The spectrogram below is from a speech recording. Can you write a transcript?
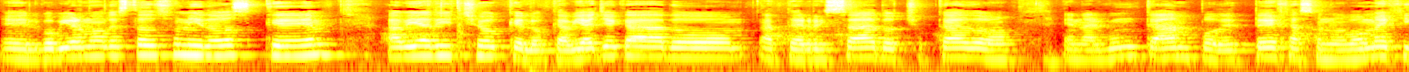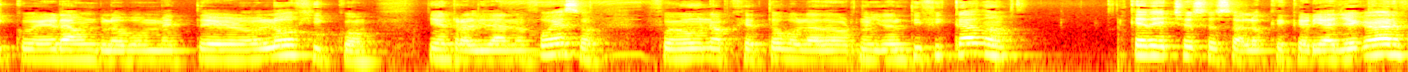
el gobierno de Estados Unidos que había dicho que lo que había llegado, aterrizado, chocado en algún campo de Texas o Nuevo México era un globo meteorológico y en realidad no fue eso, fue un objeto volador no identificado, que de hecho eso es a lo que quería llegar.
